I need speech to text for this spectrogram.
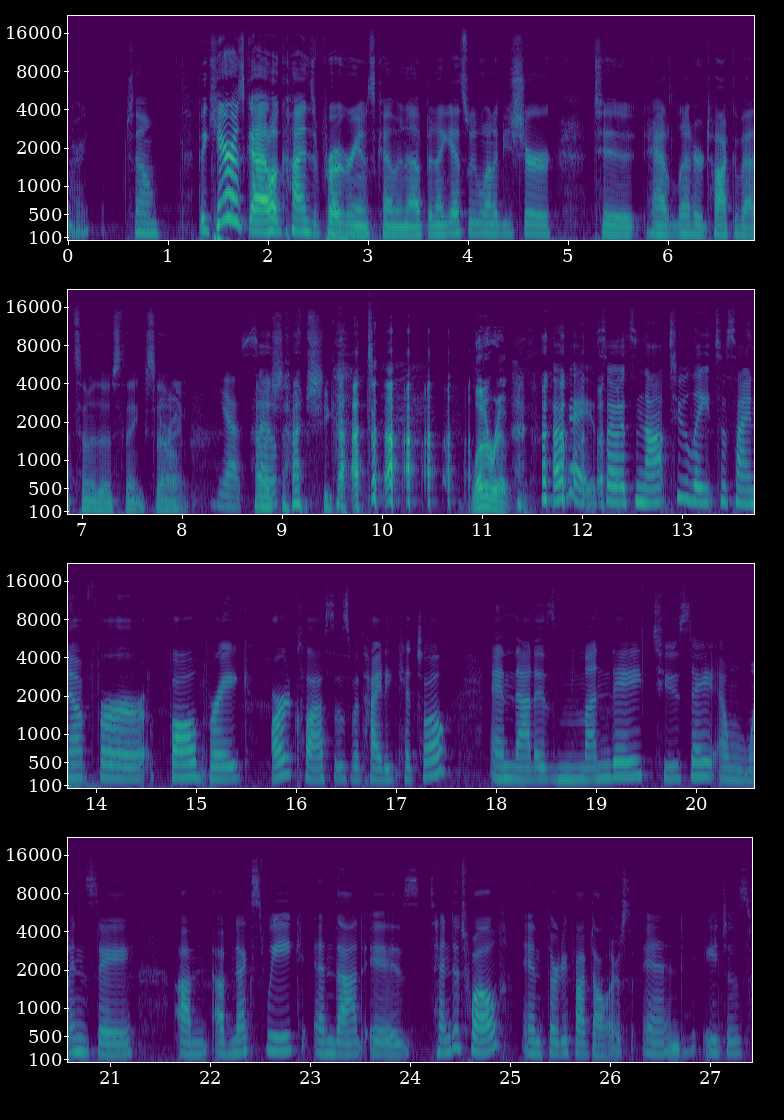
All right. So, but Kara's got all kinds of programs coming up, and I guess we want to be sure to have let her talk about some of those things. So, All right. Yes. how much time she got? Let her rip. okay, so it's not too late to sign up for fall break art classes with Heidi Kitchell, and that is Monday, Tuesday, and Wednesday um, of next week, and that is ten to twelve and thirty-five dollars, and ages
